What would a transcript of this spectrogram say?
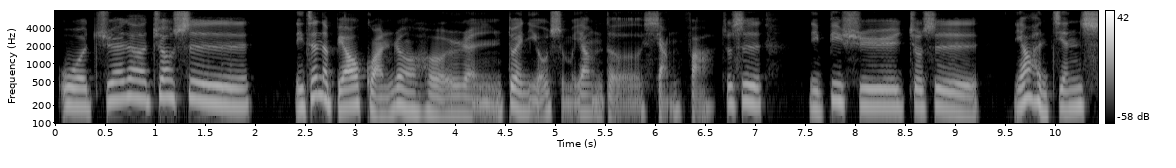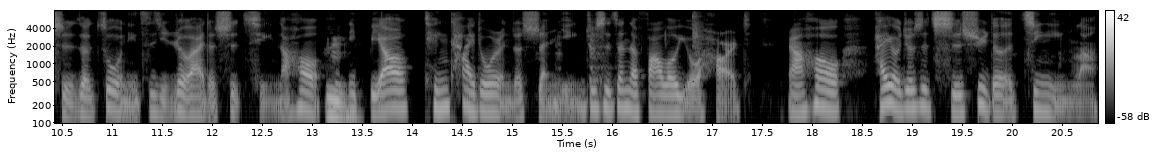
我觉得就是你真的不要管任何人对你有什么样的想法，就是你必须就是你要很坚持的做你自己热爱的事情，然后你不要听太多人的声音，嗯、就是真的 follow your heart，然后。还有就是持续的经营啦，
